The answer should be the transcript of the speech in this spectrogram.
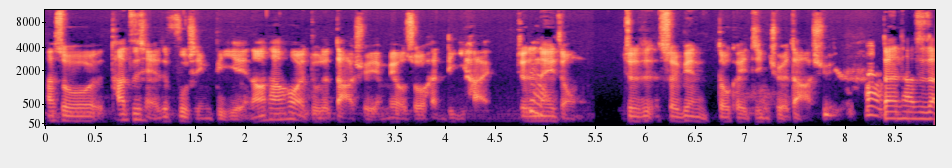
他说他之前也是复兴毕业，然后他后来读的大学也没有说很厉害，就是那种、就是随便都可以进去的大学。嗯但是他是在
